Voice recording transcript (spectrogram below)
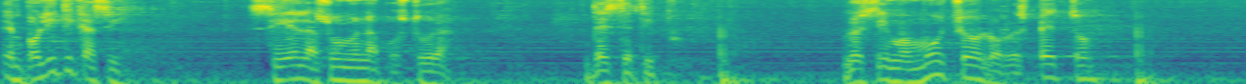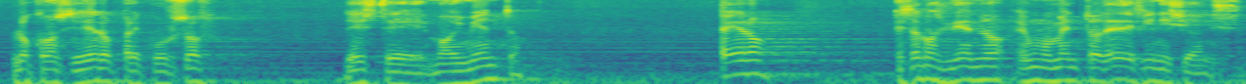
En política sí, si él asume una postura de este tipo. Lo estimo mucho, lo respeto lo considero precursor de este movimiento, pero estamos viviendo en un momento de definiciones.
